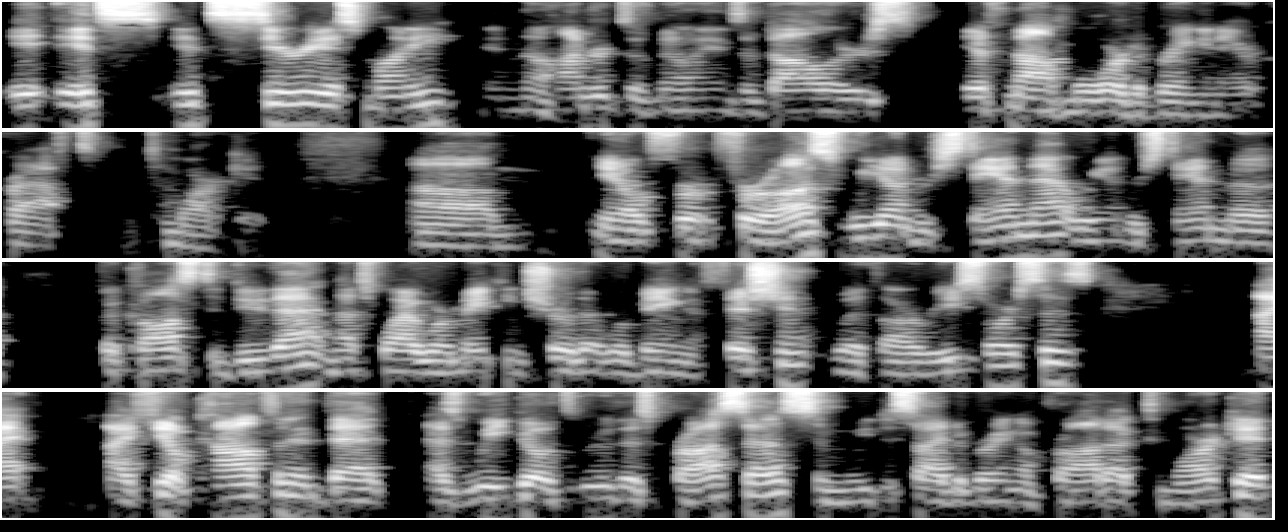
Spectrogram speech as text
it, it's it's serious money in the hundreds of millions of dollars, if not more, to bring an aircraft to market. Um, you know, for for us, we understand that we understand the the cost to do that, and that's why we're making sure that we're being efficient with our resources. I I feel confident that as we go through this process and we decide to bring a product to market,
